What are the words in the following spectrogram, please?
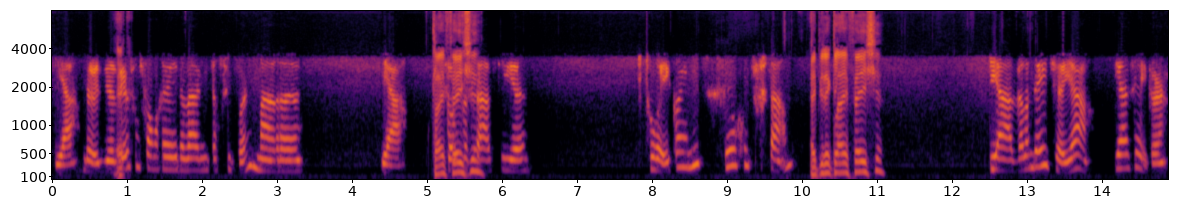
ja, de, de weersomstandigheden waren niet echt super. Maar ja, Klein feestje? sorry, ik kan je niet heel goed verstaan. Heb je een klein feestje? Ja, wel een beetje, ja. Ja, zeker.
